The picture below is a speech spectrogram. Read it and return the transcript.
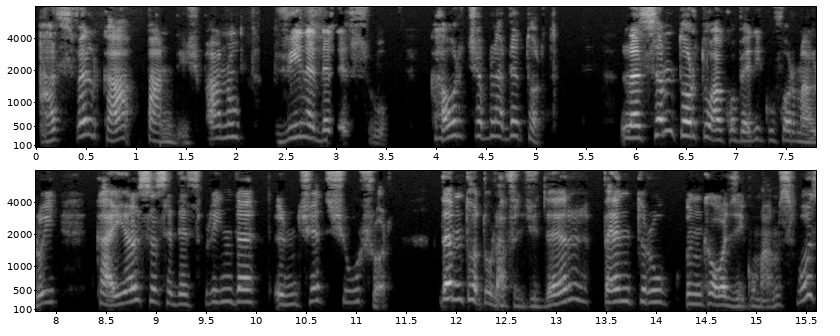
astfel ca pandișpanul vine de desubt, ca orice blat de tort. Lăsăm tortul acoperit cu forma lui ca el să se desprindă încet și ușor. Dăm totul la frigider pentru încă o zi, cum am spus,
